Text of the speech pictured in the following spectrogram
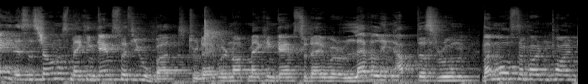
Hey, this is Jonas making games with you, but today we're not making games, today we're leveling up this room. The most important point,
